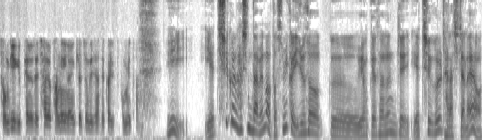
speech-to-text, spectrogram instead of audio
정기 개편에서의 참여 방향이라는 결정되지 않을까 이렇게 봅니다. 이 예측을 하신다면 어떻습니까? 이준석 그 의원께서는 이제 예측을 잘 하시잖아요.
